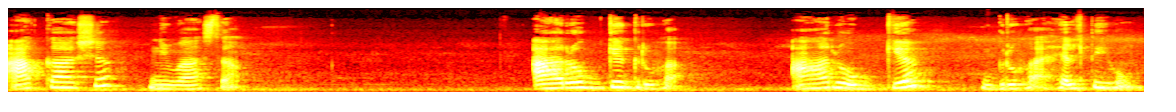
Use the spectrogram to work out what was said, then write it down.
ಆಕಾಶ ನಿವಾಸ. ಆರೋಗ್ಯ ಗೃಹ ಆರೋಗ್ಯ ಗೃಹ ಹೆಲ್ತಿ ಹೋಮ್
